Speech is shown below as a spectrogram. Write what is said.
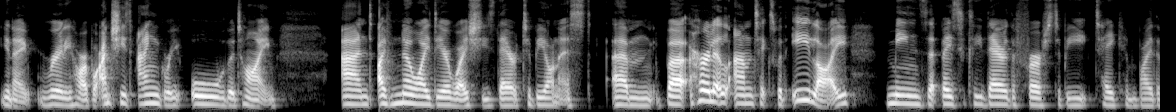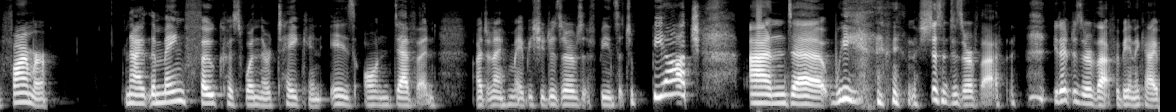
you know, really horrible. And she's angry all the time. And I've no idea why she's there, to be honest. Um, but her little antics with Eli means that basically they're the first to be taken by the farmer. Now, the main focus when they're taken is on Devon. I don't know, maybe she deserves it for being such a biatch. And uh, we, she doesn't deserve that. You don't deserve that for being a cow.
